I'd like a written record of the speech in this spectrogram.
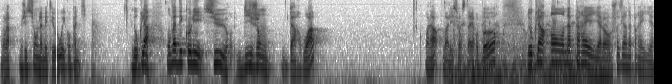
Voilà, gestion de la météo et compagnie. Donc là, on va décoller sur Dijon d'Arrois. Voilà, on va aller sur cet aéroport. Donc là, en appareil, alors choisir un appareil.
